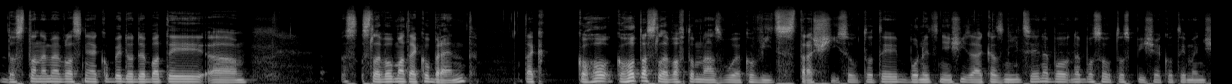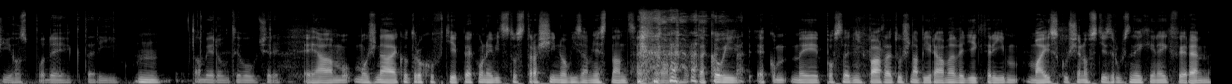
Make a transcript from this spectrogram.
dostaneme vlastně jakoby do debaty uh, slevomat jako brand, tak koho, koho ta sleva v tom názvu jako víc straší? Jsou to ty bonitnější zákazníci, nebo, nebo jsou to spíš jako ty menší hospody, který hmm. tam jedou ty vouchery? Já možná jako trochu vtip, jako nejvíc to straší nový zaměstnance. No. Takový, jako my posledních pár let už nabíráme lidi, kteří mají zkušenosti z různých jiných firm.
